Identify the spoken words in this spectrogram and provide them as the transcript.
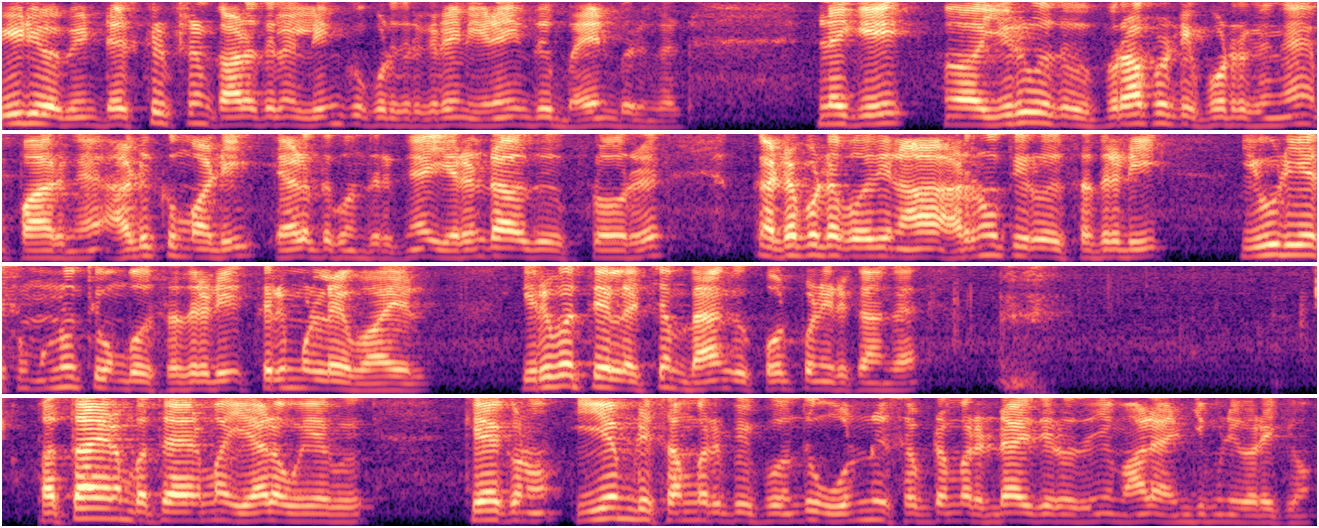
வீடியோவின் டெஸ்கிரிப்ஷன் காலத்திலும் லிங்க் கொடுத்துருக்கிறேன். இணைந்து பயன்பெறுங்கள். இன்றைக்கி இருபது ப்ராப்பர்ட்டி போட்டிருக்குங்க. பாருங்கள் அடுக்குமாடி ஏலத்துக்கு வந்திருக்குங்க. இரண்டாவது ஃப்ளோரு கட்டப்பட்ட பகுதி நான் அறுநூற்றி இருபது சதுரடி யூடிஎஸ் முந்நூற்றி ஒம்பது சதுரடி திருமுல்லை வாயல். இருபத்தேழு லட்சம் பேங்க்கு கோட் பண்ணியிருக்காங்க பத்தாயிரம் பத்தாயிரமாக ஏழை உயர்வு. கேட்கணும் இஎம்டி சமர்ப்பிப்பு வந்து ஒன்று செப்டம்பர் ரெண்டாயிரத்தி இருபத்தஞ்சி மாலை அஞ்சு மணி வரைக்கும்.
